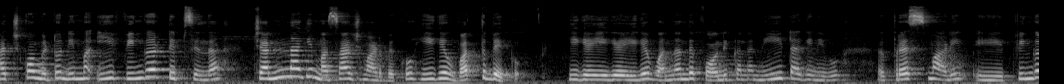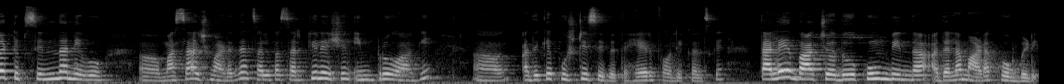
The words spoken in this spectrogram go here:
ಹಚ್ಕೊಂಡ್ಬಿಟ್ಟು ನಿಮ್ಮ ಈ ಫಿಂಗರ್ ಟಿಪ್ಸಿಂದ ಚೆನ್ನಾಗಿ ಮಸಾಜ್ ಮಾಡಬೇಕು. ಹೀಗೆ ಒತ್ತಬೇಕು ಹೀಗೆ ಹೀಗೆ ಹೀಗೆ ಒಂದೊಂದೇ ಫಾಲಿಕನ್ನು ನೀಟಾಗಿ ನೀವು ಪ್ರೆಸ್ ಮಾಡಿ, ಈ ಫಿಂಗರ್ ಟಿಪ್ಸಿಂದ ನೀವು ಮಸಾಜ್ ಮಾಡಿದ್ರೆ ಸ್ವಲ್ಪ ಸರ್ಕ್ಯುಲೇಷನ್ ಇಂಪ್ರೂವ್ ಆಗಿ ಅದಕ್ಕೆ ಪುಷ್ಟಿ ಸಿಗುತ್ತೆ ಹೇರ್ ಫಾಲಿಕಲ್ಸ್ಗೆ ತಲೆ ಬಾಚೋದು, ಕೂಂಬಿಂದ ಅದೆಲ್ಲ ಮಾಡೋಕ್ಕೆ ಹೋಗಬೇಡಿ.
